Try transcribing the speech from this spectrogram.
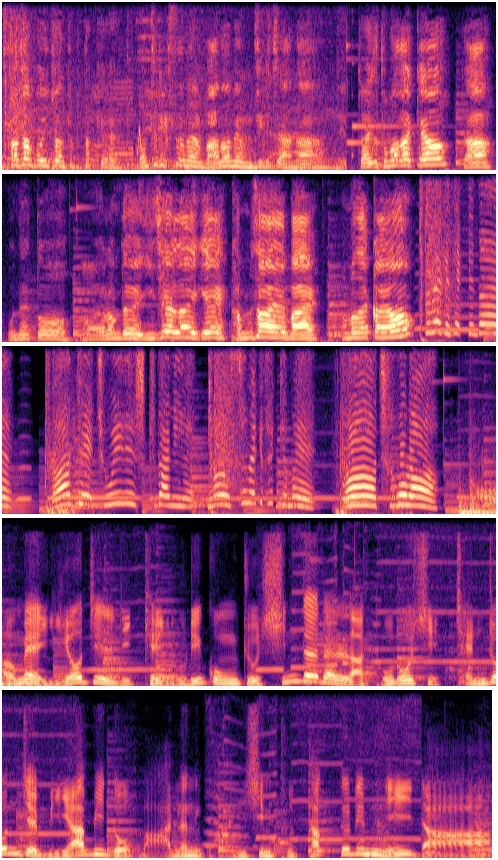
사자 보이즈한테 부탁해. 건트릭스는 만 원에 움직이지 않아. 자 이제 도망갈게요. 자 오늘 또 어, 여러분들 이젤라에게 감사의 말 한번 할까요? 순하게 새끼들 나한테 주인을 시키다니 너 순하게 새끼들 다 죽어라. 다음에 이어질 니케 유리공주 신데렐라 도로시 젠존제 미야비도 많은 관심 부탁드립니다.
